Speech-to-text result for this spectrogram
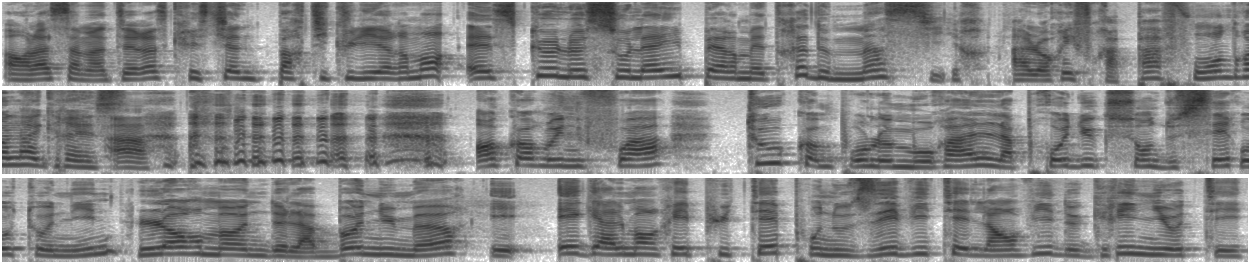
Alors là, ça m'intéresse, Christiane, particulièrement. Est-ce que le soleil permettrait de mincir? Alors, il fera pas fondre la graisse. Ah. Encore une fois, tout comme pour le moral, la production de sérotonine, l'hormone de la bonne humeur, est également réputée pour nous éviter l'envie de grignoter.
